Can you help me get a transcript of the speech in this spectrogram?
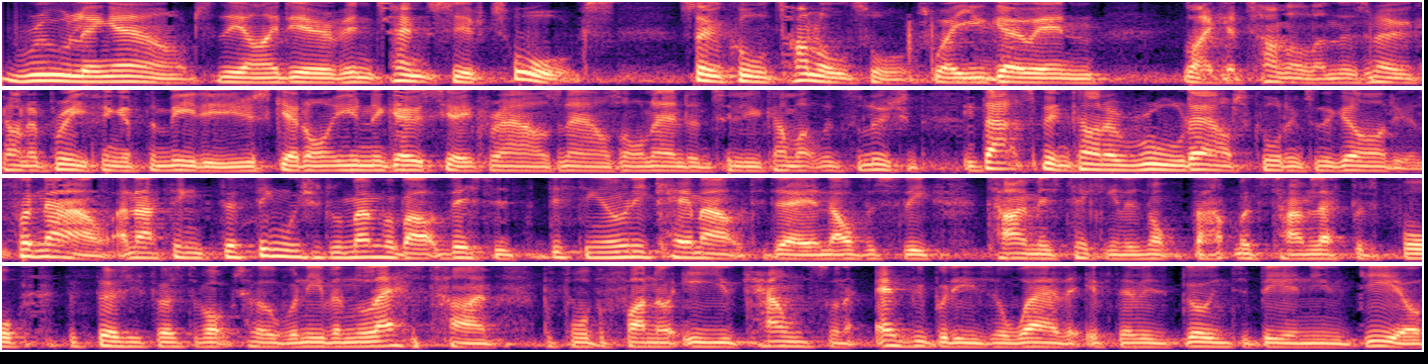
ruling out the idea of intensive talks, so-called tunnel talks, where you go in like a tunnel and there's no kind of briefing of the media. You just get on, you negotiate for hours and hours on end until you come up with a solution. That's been kind of ruled out according to The Guardian. For now, and I think the thing we should remember about this is this thing only came out today and obviously time is ticking. There's not that much time left before the 31st of October and even less time before the final EU Council. And everybody's aware that if there is going to be a new deal,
